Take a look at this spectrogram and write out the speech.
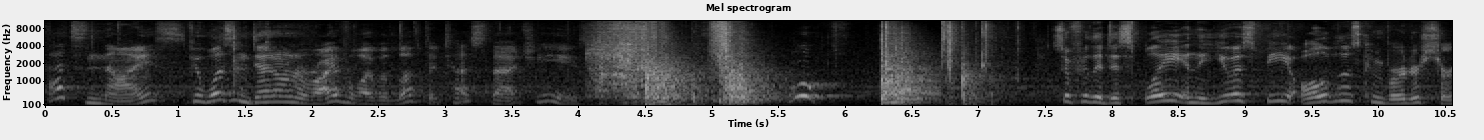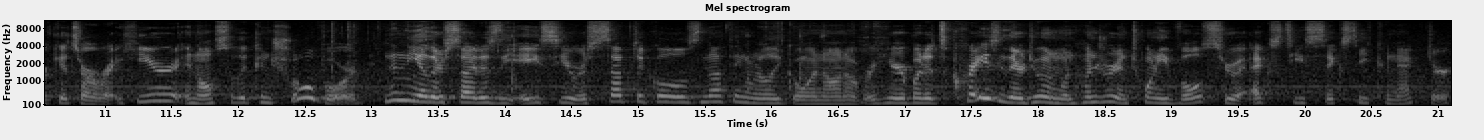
That's nice. If it wasn't dead on arrival, I would love to test that. Jeez. So for the display and the USB, all of those converter circuits are right here and also the control board. And then the other side is the AC receptacles, nothing really going on over here, but it's crazy they're doing 120 volts through a XT60 connector.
